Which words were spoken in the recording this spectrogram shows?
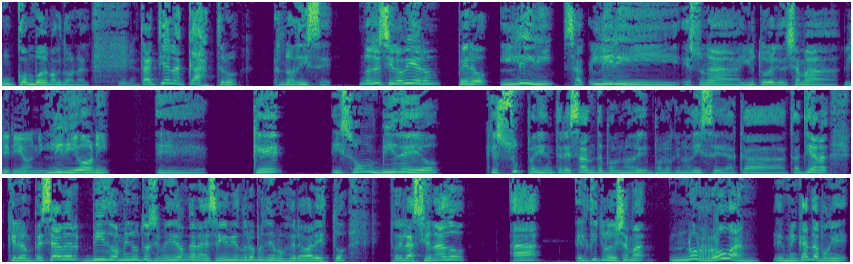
un combo de McDonald's. Mira. Tatiana Castro nos dice, no sé si lo vieron, pero Liri, Liri es una youtuber que se llama Lirioni. Liri Oni, eh, que hizo un video que es súper interesante por lo que nos dice acá Tatiana, que lo empecé a ver, vi dos minutos y me dieron ganas de seguir viéndolo, pero teníamos que grabar esto, relacionado a el título que se llama No roban. Eh, me encanta porque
